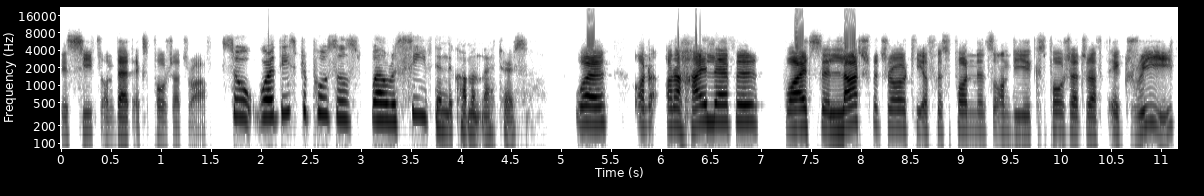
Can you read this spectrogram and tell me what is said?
received on that exposure draft. So, were these proposals well received in the comment letters? Well, on, on a high level, whilst the large majority of respondents on the exposure draft agreed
